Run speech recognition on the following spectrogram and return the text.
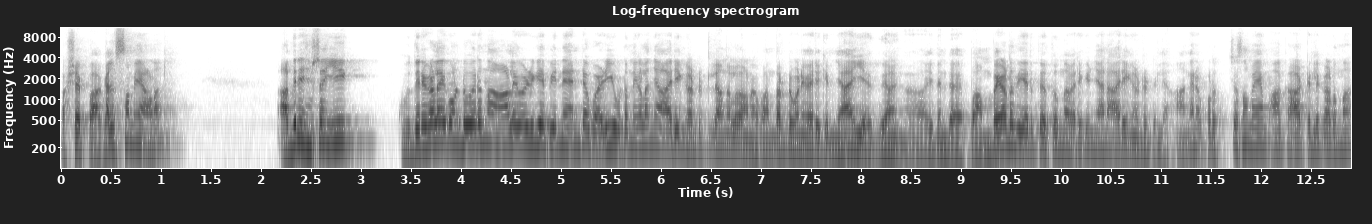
പക്ഷേ പകൽ സമയമാണ്. അതിനുശേഷം ഈ കുതിരകളെ കൊണ്ടുവരുന്ന ആളെ ഒഴികെ പിന്നെ എന്റെ വഴി ഉടനീളം ഞാൻ ആരെയും കണ്ടിട്ടില്ല എന്നുള്ളതാണ്. പന്ത്രണ്ട് മണി വരയ്ക്കും. ഞാൻ ഇതിന്റെ പമ്പയുടെ തീരത്ത് എത്തുന്നവരേക്കും ഞാൻ ആരെയും കണ്ടിട്ടില്ല. അങ്ങനെ കുറച്ച് സമയം ആ കാട്ടിൽ കടന്ന്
